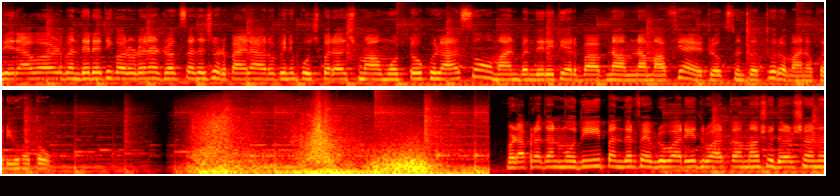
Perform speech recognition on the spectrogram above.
વેરાવળ બંદરેથી કરોડોના ડ્રગ્સ સાથે ઝડપાયેલા આરોપીની પૂછપરછમાં મોટો ખુલાસો. ઓમાન બંદરેથી અરબાબ નામના માફિયાએ ડ્રગ્સનો જથ્થો રવાનો કર્યો હતો. વડાપ્રધાન મોદી પંદર ફેબ્રુઆરીએ દ્વારકામાં સુદર્શન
